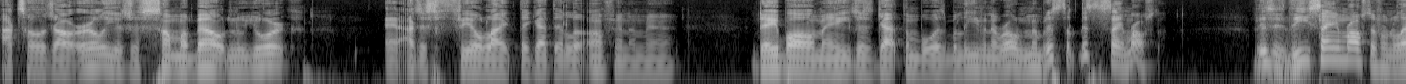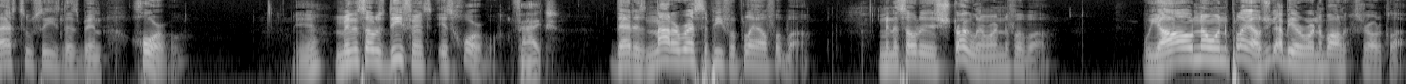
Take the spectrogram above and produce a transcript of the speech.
I told y'all earlier, it's just something about New York, and I just feel like they got that little umph in them, man. Daboll, man, he just got them boys believing and rolling. Remember, this this is the same roster. This is mm-hmm. the same roster from the last two seasons that's been horrible. Yeah, Minnesota's defense is horrible. facts. That is not a recipe for playoff football. Minnesota is struggling running the football. We all know in the playoffs, you got to be able to run the ball and control the clock.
